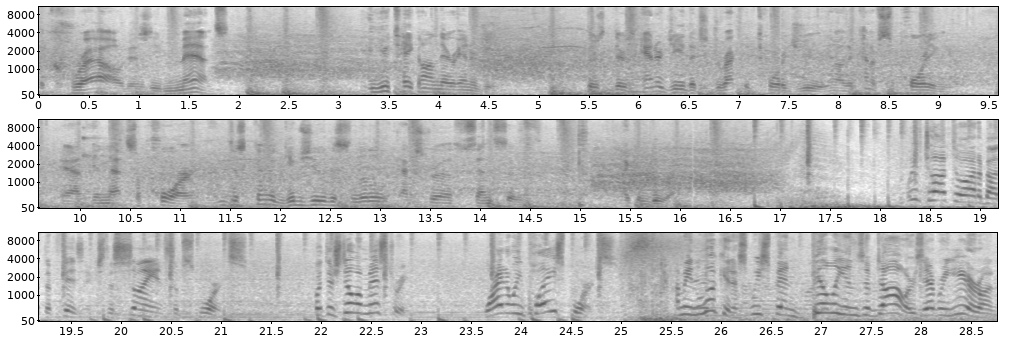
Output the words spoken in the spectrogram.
The crowd is immense. You take on their energy. There's, there's energy that's directed towards you. You know, they're kind of supporting you. And in that support, it just kind of gives you this little extra sense of, I can do it. We've talked a lot about the physics, the science of sports, but there's still a mystery. Why do we play sports? I mean, look at us. We spend billions of dollars every year on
